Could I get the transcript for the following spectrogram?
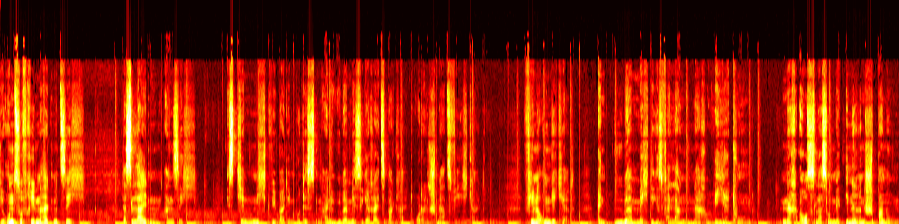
die Unzufriedenheit mit sich, das Leiden an sich ist hier nicht wie bei den Buddhisten eine übermäßige Reizbarkeit oder Schmerzfähigkeit. Vielmehr umgekehrt, ein übermächtiges Verlangen nach Wehetun, nach Auslassung der inneren Spannung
